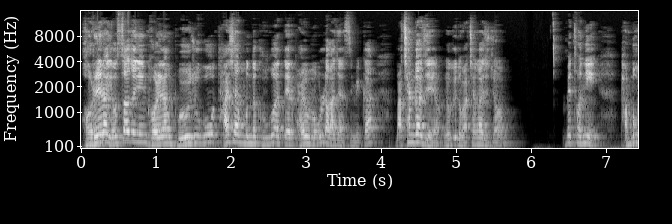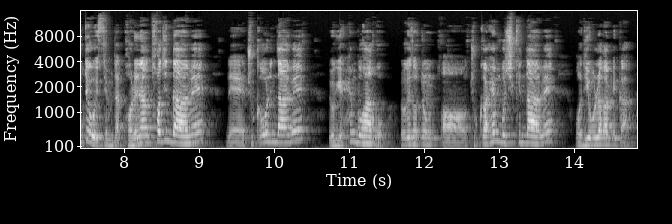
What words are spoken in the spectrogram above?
거래량, 역사적인 거래량 보여주고 다시 한 번더그 구간대를 밟으면 올라가지 않습니까? 마찬가지예요. 여기도 마찬가지죠. 패턴이 반복되고 있습니다. 거래량 터진 다음에 네, 주가 올린 다음에 여기 횡보하고 여기서 좀 어, 주가 횡보시킨 다음에 어디에 올라갑니까?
